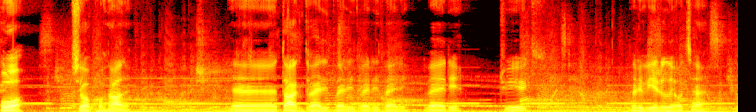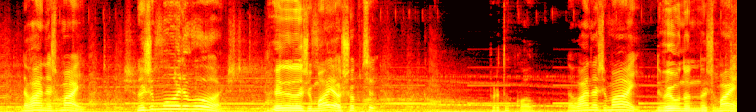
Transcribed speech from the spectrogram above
О, все, погнали. Е, так, двері, двері, двері, двері. Двері. Чікс. Перевірили оце. Давай, нажимай. Нажимай, давай. Він не нажимає, а що б це. Протокол. Давай нажимай. Диви, воно не нажимає.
